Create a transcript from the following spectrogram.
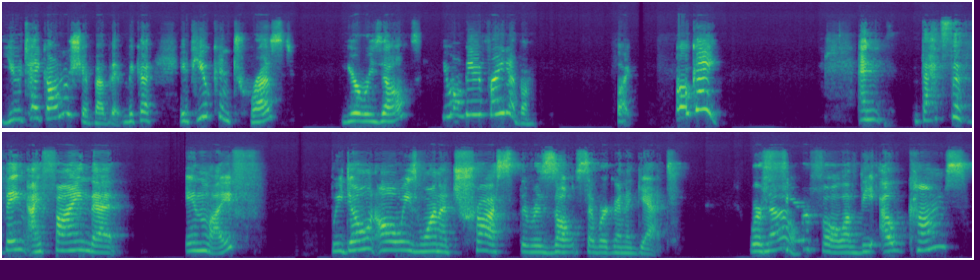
You take ownership of it because if you can trust your results, you won't be afraid of them. Like, okay. And that's the thing I find that in life, we don't always want to trust the results that we're going to get. We're no. fearful of the outcomes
